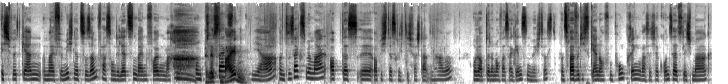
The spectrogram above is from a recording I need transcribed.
Ich würde gern mal für mich eine Zusammenfassung der letzten beiden Folgen machen. Und Der du letzten sagst, beiden? Ja, und du sagst mir mal, ob, das, äh, ob ich das richtig verstanden habe oder ob du da noch was ergänzen möchtest. Und zwar würde ich es gerne auf den Punkt bringen, was ich ja grundsätzlich mag.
